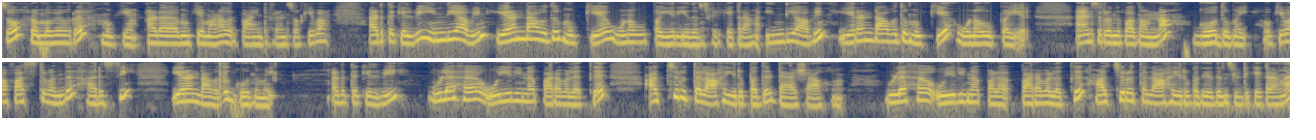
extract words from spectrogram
ஸோ ரொம்பவே ஒரு முக்கியம் அட முக்கியமான ஒரு பாயிண்ட் ஃப்ரெண்ட்ஸ் ஓகேவா? அடுத்த கேள்வி இந்தியாவின் இரண்டாவது முக்கிய உணவு பயிர் எதுன்னு சொல்லி கேட்குறாங்க இந்தியாவின் இரண்டாவது முக்கிய உணவு பயிர். ஆன்சர் வந்து பார்த்தோம்னா கோதுமை ஓகேவா? ஃபஸ்ட்டு வந்து அரிசி இரண்டாவது கோதுமை. அடுத்த கேள்வி உலக உயிரின பரவலுக்கு அச்சுறுத்தலாக இருப்பது டேஷ் ஆகும். உலக உயிரின பல பரவலுக்கு அச்சுறுத்தலாக இருப்பது எதுன்னு சொல்லிட்டு கேட்குறாங்க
